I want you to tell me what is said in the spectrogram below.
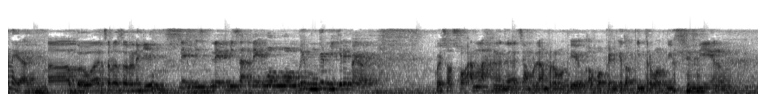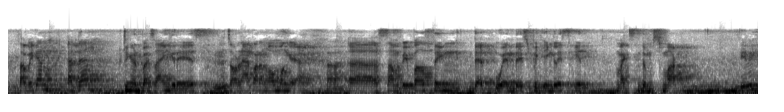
gini ya eh, bahwa cara-cara ini Nek, nek misal nek wong-wong mungkin mikirnya kayak gue sok-sokan lah nggak campur-campur apa piye apa ben ketok pinter apa piye tapi kan kadang dengan bahasa Inggris Hmm? soalnya aku orang ngomong ya Hah. eh, some people think that when they speak English it makes them smart Piye piye?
